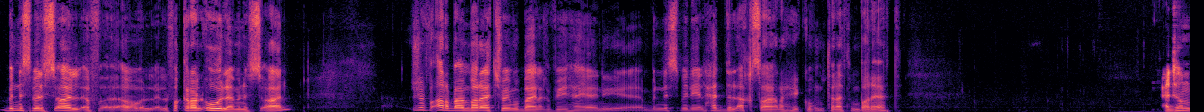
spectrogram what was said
بالنسبة للسؤال أو الفقرة الأولى من السؤال شوف أربع مباريات شوي مبالغ فيها. يعني بالنسبة لي الحد الأقصى راح يكون ثلاث مباريات. عندهم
